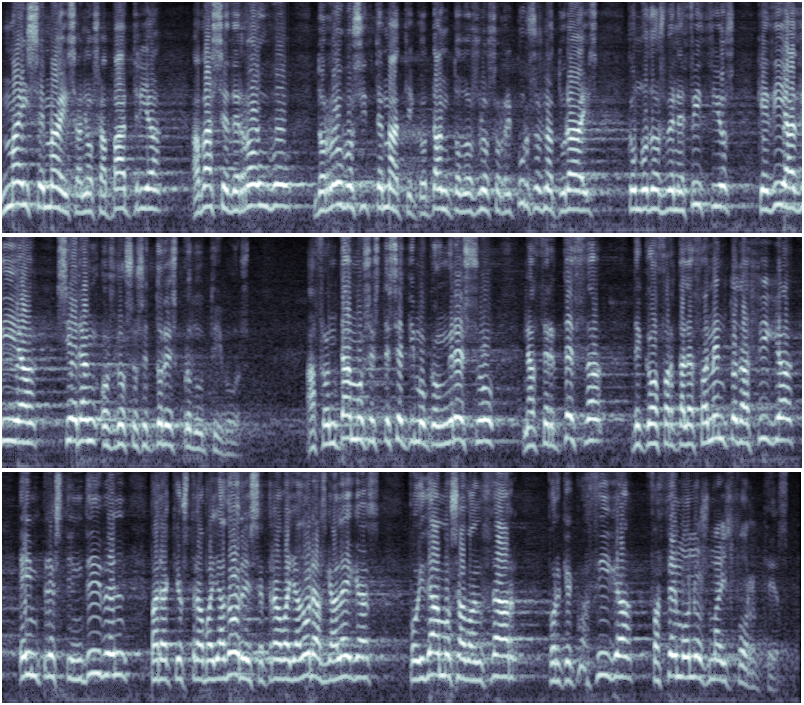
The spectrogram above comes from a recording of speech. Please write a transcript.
máis e máis a nosa patria a base de roubo, do roubo sistemático, tanto dos nosos recursos naturais como dos beneficios que día a día xeran os nosos sectores productivos. Afrontamos este sétimo Congreso na certeza de que o fortalecamento da CIGA é imprescindível para que os traballadores e traballadoras galegas poidamos avanzar porque coa CIGA facémonos máis fortes.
